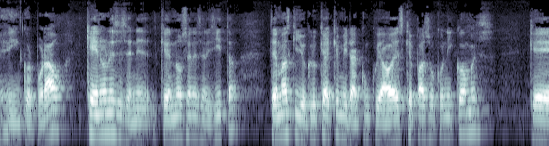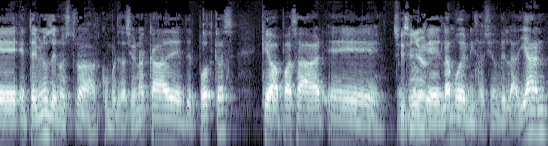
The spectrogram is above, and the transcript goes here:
incorporado, qué no, qué no se necesita. Temas que yo creo que hay que mirar con cuidado es qué pasó con e-commerce, que en términos de nuestra conversación acá del podcast, qué va a pasar eh, en lo que es la modernización de la DIAN,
